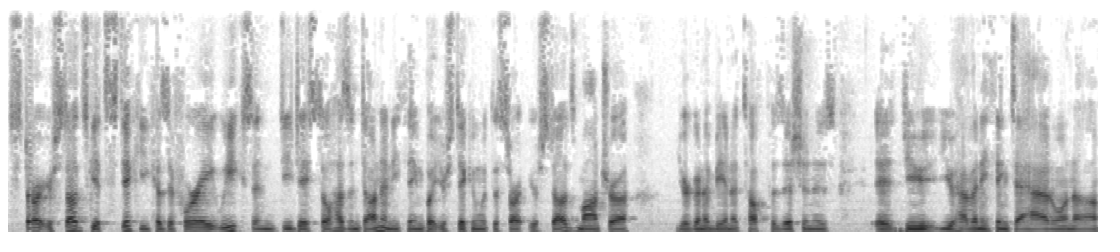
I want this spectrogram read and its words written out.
start your studs gets sticky because if we're eight weeks and DJ still hasn't done anything, but you're sticking with the start your studs mantra, you're going to be in a tough position. Is, is do you you have anything to add on? Uh,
